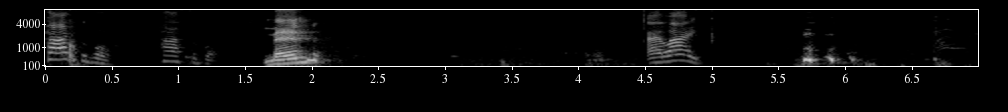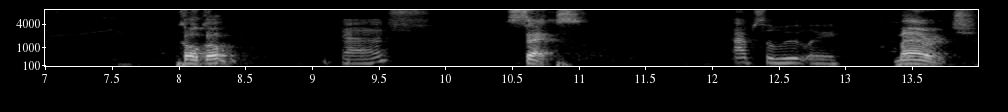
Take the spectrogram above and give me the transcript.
possible. Possible. Men, I like. Coco, Yes. sex, Absolutely. marriage,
